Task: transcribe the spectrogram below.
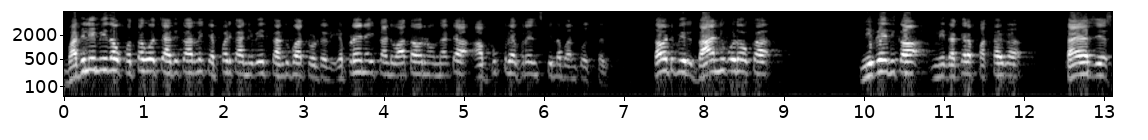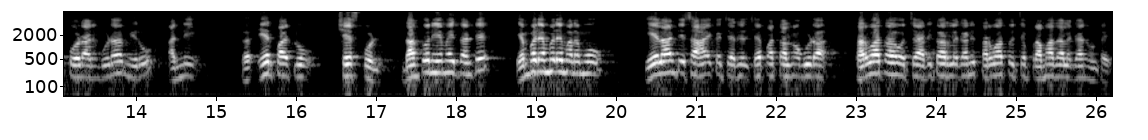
బదిలీ మీద కొత్తగా వచ్చే అధికారులకు ఎప్పటికీ ఆ నివేదిక అందుబాటులో ఉంటుంది. ఎప్పుడైనా ఇట్లాంటి వాతావరణం ఉందంటే ఆ- బుక్ రెఫరెన్స్ కింద పనికొస్తుంది. కాబట్టి మీరు దాన్ని కూడా ఒక నివేదిక మీ దగ్గర పక్కగా తయారు చేసుకోవడానికి కూడా మీరు అన్ని ఏర్పాట్లు చేసుకోండి. దాంతో ఏమైందంటే ఎంబడెంబడే మనము ఎలాంటి సహాయక చర్యలు చేపట్టాలనో కూడా తర్వాత వచ్చే అధికారులు కానీ తర్వాత వచ్చే ప్రమాదాలు కానీ ఉంటాయి.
